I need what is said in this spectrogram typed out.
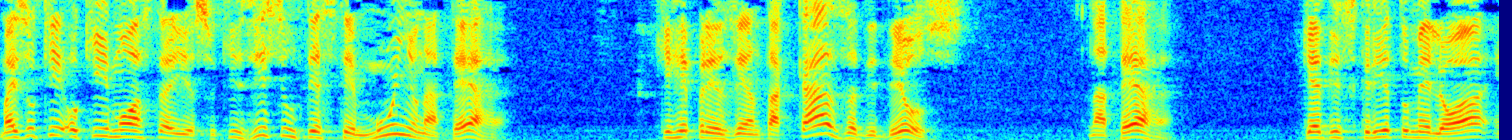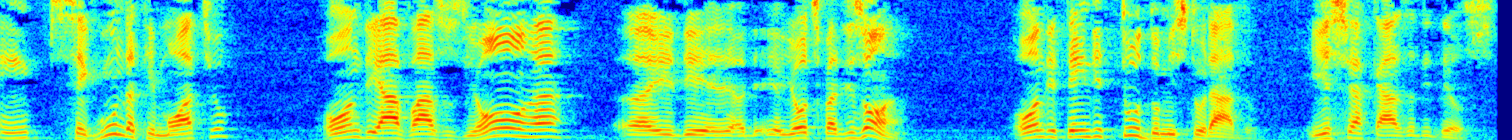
Mas o que, o que mostra isso? Que existe um testemunho na terra que representa a casa de Deus na terra, que é descrito melhor em 2 Timóteo, onde há vasos de honra uh, e, de, e outros para desonra, onde tem de tudo misturado. Isso é a casa de Deus.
